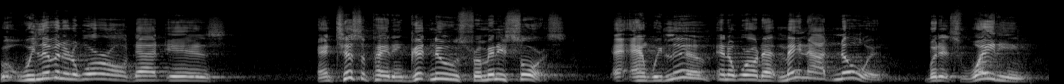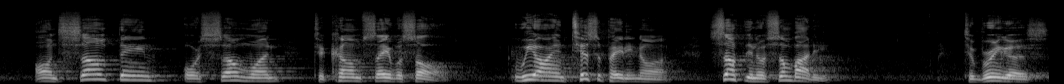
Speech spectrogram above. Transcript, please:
We live in a world that is anticipating good news from any source. And we live in a world that may not know it, but it's waiting on something or someone to come save us all. We are anticipating on something or somebody to bring us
